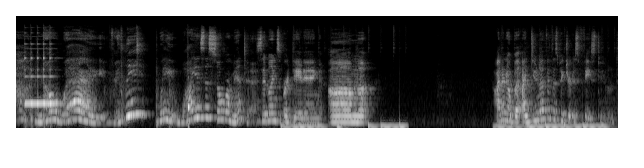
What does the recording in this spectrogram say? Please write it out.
no way. Really? Wait, why is this so romantic? Siblings or dating? Um I don't know, but I do know that this picture is face-tuned.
